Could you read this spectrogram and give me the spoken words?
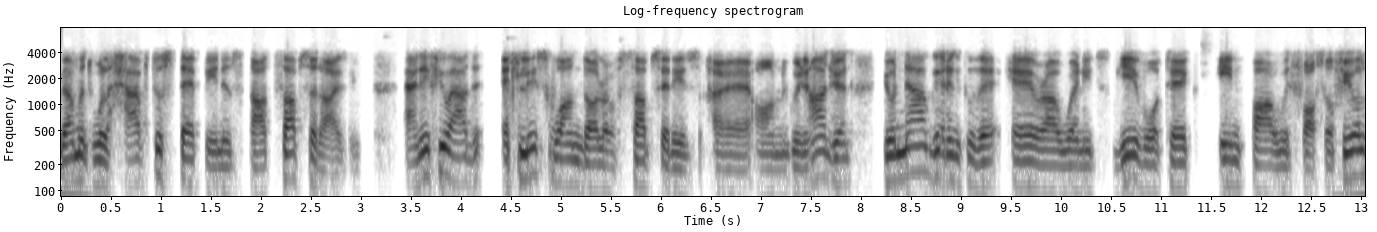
Government will have to step in and start subsidizing. And if you add at least one dollar of subsidies uh, on green hydrogen, you're now getting to the era when it's give or take in par with fossil fuel.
